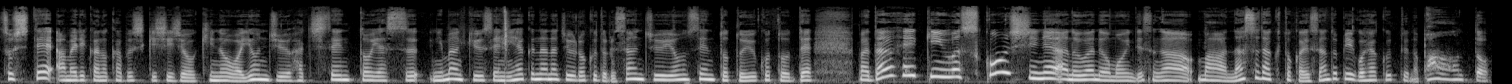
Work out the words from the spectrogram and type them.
そしてアメリカの株式市場、昨日は48セント安、29,276ドル34セントということで、まあ、ダウ平均は少しね、あの上値重いんですが、まあ、ナスダックとか S&P500 っていうのはポーンと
